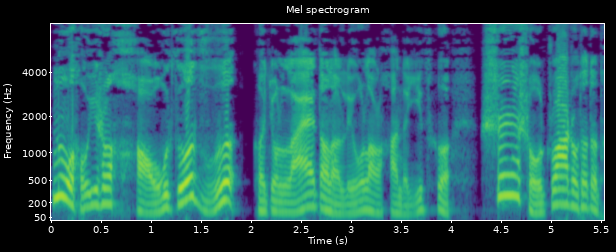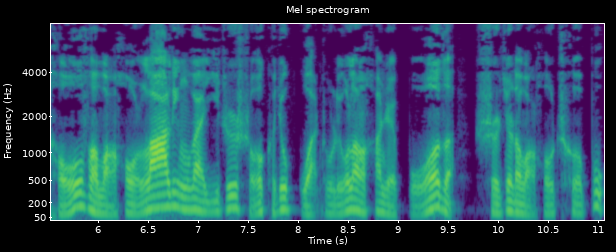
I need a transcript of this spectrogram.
怒吼一声“好则子”，可就来到了流浪汉的一侧，伸手抓住他的头发往后拉，另外一只手可就管住流浪汉这脖子，使劲的往后撤步。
